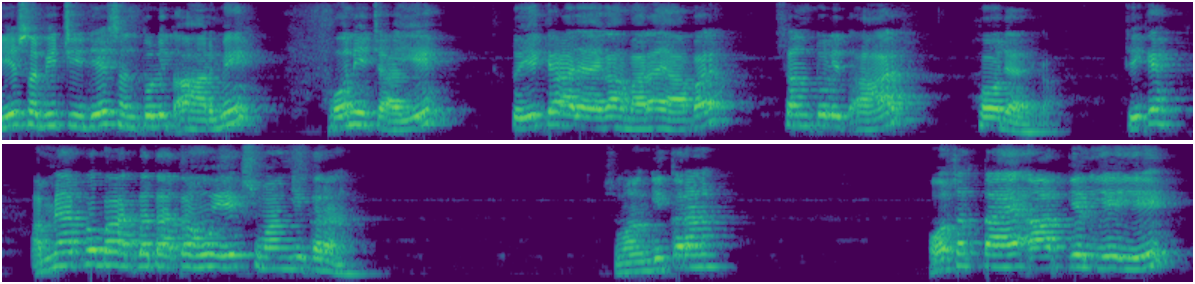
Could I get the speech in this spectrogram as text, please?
ये सभी चीज़ें संतुलित आहार में होनी चाहिए। तो ये क्या आ जाएगा? हमारा यहाँ पर संतुलित आहार हो जाएगा। ठीक है? अब मैं आपको बात बताता हूँ एक स्वांगीकरण। स्वांगीकरण हो सकता है आपके लिए ये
